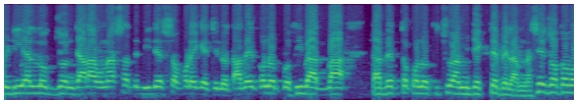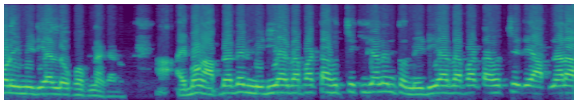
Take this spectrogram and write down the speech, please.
মিডিয়ার লোকজন যারা ওনার সাথে বিদেশ সফরে গেছিল, তাদের কোনো প্রতিবাদ বা তাদের তো কোনো কিছু আমি দেখতে পেলাম না। সে যত বড়ই মিডিয়ার লোক হোক না কেন। এবং আপনাদের মিডিয়ার ব্যাপারটা হচ্ছে কি জানেন তো? মিডিয়ার ব্যাপারটা হচ্ছে যে আপনারা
